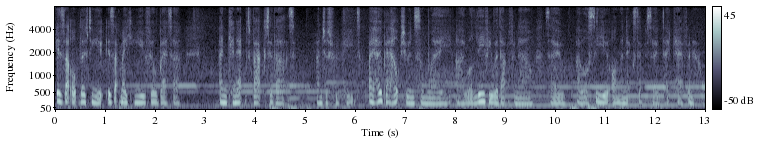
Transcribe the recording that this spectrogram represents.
is that uplifting you? Is that making you feel better? And connect back to that and just repeat. I hope it helps you in some way. I will leave you with that for now. So I will see you on the next episode. Take care for now.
